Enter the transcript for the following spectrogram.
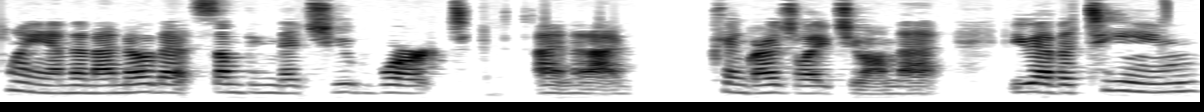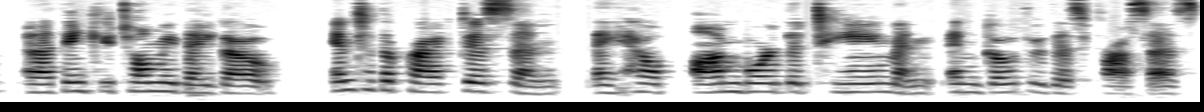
plan, and I know that's something that you've worked, and I congratulate you on that. You have a team, and I think you told me they go into the practice and they help onboard the team and, and go through this process.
